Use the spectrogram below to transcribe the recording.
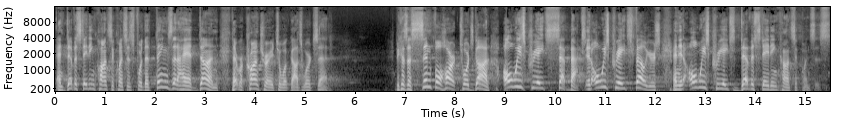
and devastating consequences for the things that I had done that were contrary to what God's word said. Because a sinful heart towards God always creates setbacks, it always creates failures, and it always creates devastating consequences.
